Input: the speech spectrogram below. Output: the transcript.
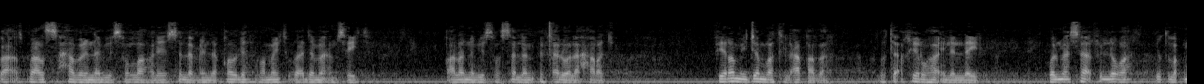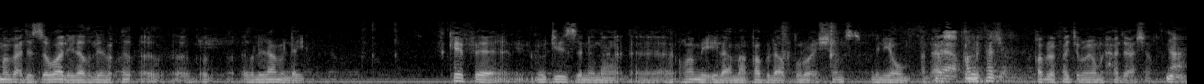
بعض الصحابة للنبي صلى الله عليه وسلم عند قوله رميت بعدما أمسيت. قال النبي صلى الله عليه وسلم افعل ولا حرج. في رمي جمرة العقبة وتأخيرها إلى الليل. والمساء في اللغة يطلق ما بعد الزوال إلى ظلام الليل. كيف نجيز أننا رمي إلى ما قبل طلوع الشمس من يوم العاشر؟ قبل الفجر. قبل الفجر من يوم الحادي عشر. نعم.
